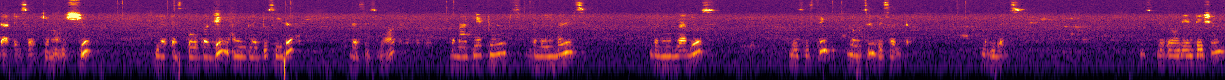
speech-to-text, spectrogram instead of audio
That is okay, no issue. Let us go for the. I would like to see the. This is what the magnitudes, the labels, the load values. This is the notes and result labels. Display the orientation,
